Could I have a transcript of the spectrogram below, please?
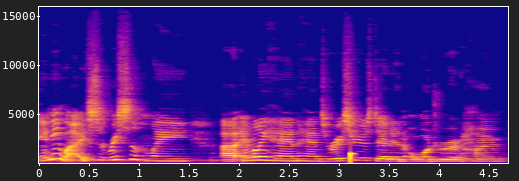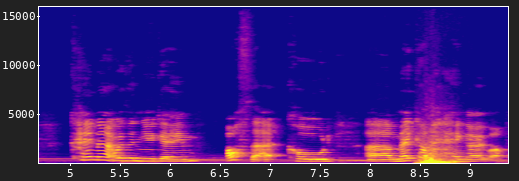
anyway so recently uh, Emily Hanhan, Theresa is Dead and Audra at Home came out with a new game off that called uh, Makeup Hangover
